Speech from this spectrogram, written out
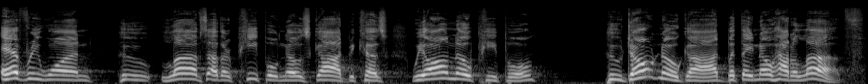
everyone who loves other people knows God because we all know people who don't know God, but they know how to love.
